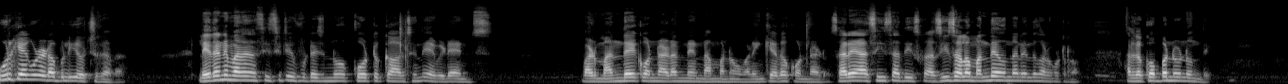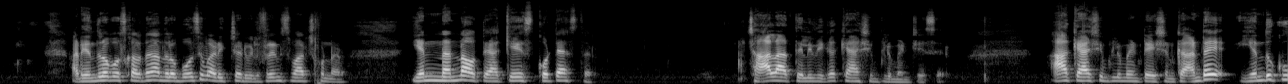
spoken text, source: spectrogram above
ఊరికే కూడా డబ్బులు ఇవ్వచ్చు కదా. లేదండి మన సీసీటీవీ ఫుటేజ్ నో కోర్టుకు కావాల్సింది ఎవిడెన్స్. వాడు మందే కొన్నాడని నేను నమ్మను. వాడు ఇంకేదో కొన్నాడు. సరే ఆ సీసా తీసుకో ఆ సీసాలో మందే ఉందని ఎందుకు అనుకుంటున్నావు? అందులో కొబ్బరి నూనె ఉంది. అది ఎందులో పోసుకోవాలి అందులో పోసి వాడు ఇచ్చాడు. వీళ్ళు ఫ్రెండ్స్ మార్చుకున్నారు. ఎన్నన్నా అవుతాయి. ఆ కేసు కొట్టేస్తారు. చాలా తెలివిగా క్యాష్ ఇంప్లిమెంట్ చేశారు. ఆ క్యాష్ ఇంప్లిమెంటేషన్ అంటే ఎందుకు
